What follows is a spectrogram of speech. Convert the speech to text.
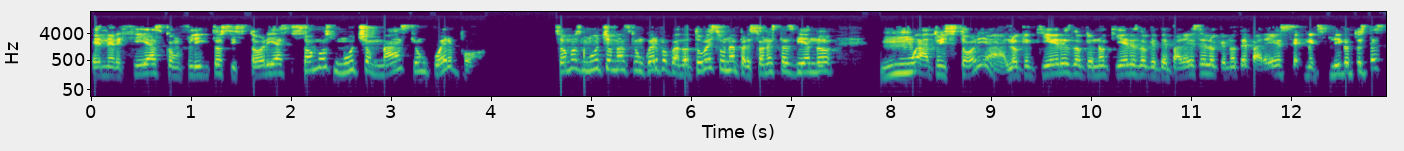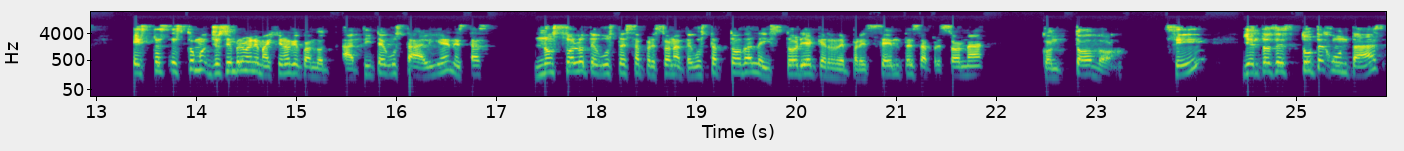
energías, conflictos, historias. Somos mucho más que un cuerpo. Somos mucho más que un cuerpo. Cuando tú ves una persona, estás viendo a tu historia, lo que quieres, lo que no quieres, lo que te parece, lo que no te parece. Me explico, tú estás, estás, es como, yo siempre me lo imagino que cuando a ti te gusta alguien, estás, no solo te gusta esa persona, te gusta toda la historia que representa esa persona con todo, ¿sí? Y entonces tú te juntas,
